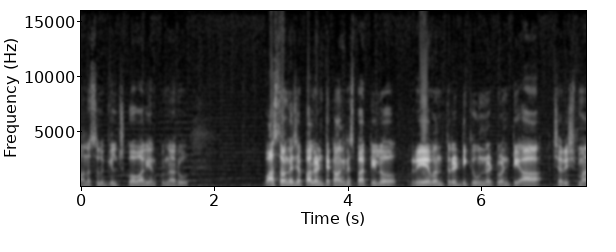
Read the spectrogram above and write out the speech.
మనసులు గెలుచుకోవాలి అనుకున్నారు. వాస్తవంగా చెప్పాలంటే కాంగ్రెస్ పార్టీలో రేవంత్ రెడ్డికి ఉన్నటువంటి ఆ చరిష్మా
